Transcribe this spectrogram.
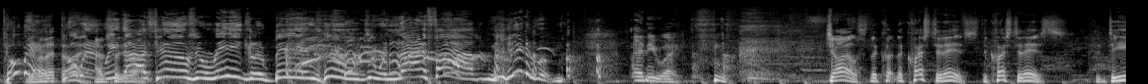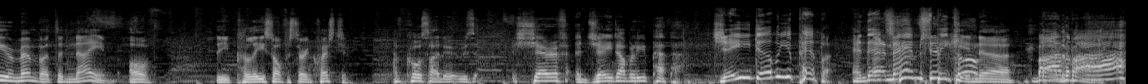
Toby, Live and Die. Toby, we got right. ourselves a regular Ben-Hur doing 95 minimum. Anyway, Giles, the, the question is, the question is, do you remember the name of the police officer in question? of course I do. It was Sheriff J.W. Pepper. J.W. Pepper. And that's, And him that's him speaking talking. uh, by the by.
